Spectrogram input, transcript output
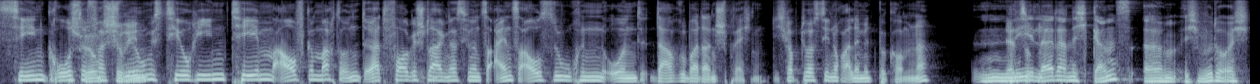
zehn große Verschwörungstheorien. Themen aufgemacht und er hat vorgeschlagen, dass wir uns eins aussuchen und darüber dann sprechen. Ich glaube, du hast die noch alle mitbekommen, ne? Nee, so- leider nicht ganz. Ähm, ich würde euch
